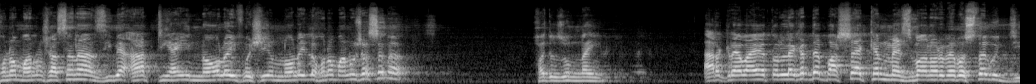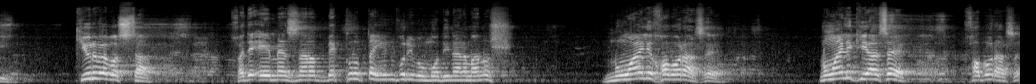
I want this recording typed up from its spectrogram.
কোনো মানুষ আছে না, জিবে আট টিয়াই ন লই ফসি ন লইলে কোনো মানুষ আছে না। হয়তো জোন নাই। আর গ্রেবায়তর লেখাতে বাসা একখান মেজবানোর ব্যবস্থা করছি। কিউর ব্যবস্থা? হয়তো এই মেজবানত বেকুন তাইন পড়িব মদিনার মানুষ। নোয়াইলে খবর আছে। নোয়াইলে কি আছে? খবর আছে।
